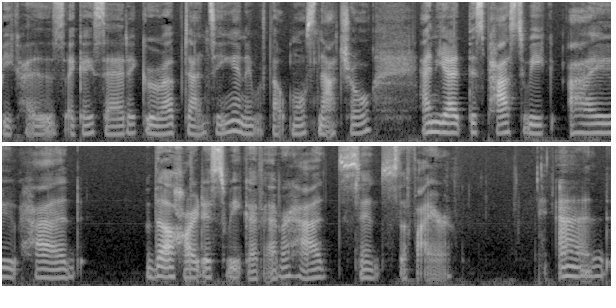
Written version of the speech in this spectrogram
because, like I said, I grew up dancing and it felt most natural. And yet, this past week, I had the hardest week I've ever had since the fire. And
